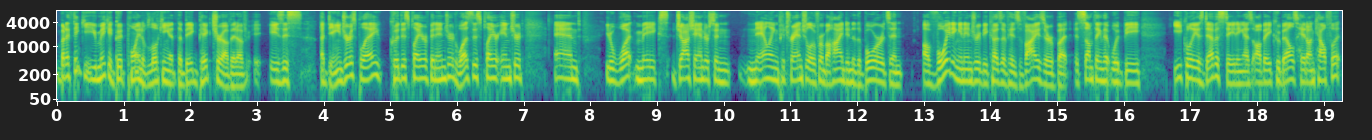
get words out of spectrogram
but I think you make a good point of looking at the big picture of it of is this a dangerous play? Could this player have been injured? Was this player injured? And you know what makes Josh Anderson nailing Pietrangelo from behind into the boards and avoiding an injury because of his visor, but it's something that would be equally as devastating as Aube-Kubel's hit on Cal Foote.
